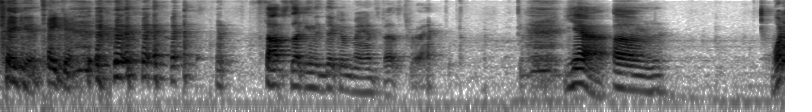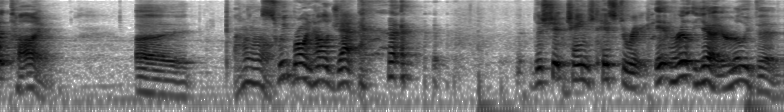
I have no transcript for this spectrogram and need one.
Take it. take it. Stop sucking the dick of man's best friend. Yeah, um what a time. Uh I don't know. Sweet Bro and Hella Jack. This shit changed history. It really yeah, it really did.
